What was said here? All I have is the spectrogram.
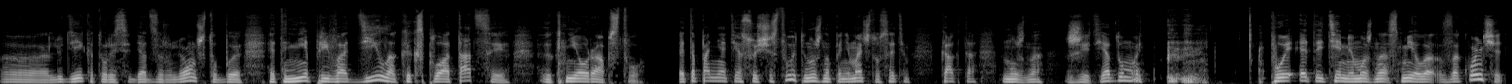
э, людей, которые сидят за рулем, чтобы это не приводило к эксплуатации, э, к неорабству. Это понятие существует, и нужно понимать, что с этим как-то нужно жить. Я думаю, по этой теме можно смело закончить.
